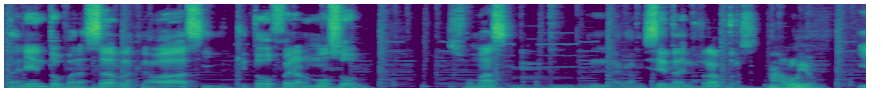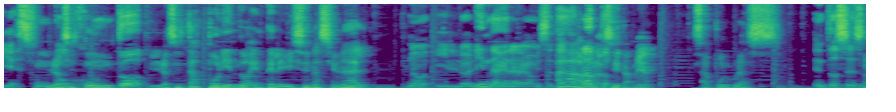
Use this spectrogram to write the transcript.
talento para hacer las clavadas y que todo fuera hermoso, sumás la camiseta de los Raptors. Ah, obvio. Y es un Los- conjunto. Los estás poniendo en televisión nacional. No, y lo linda que era la camiseta de Ah, los bueno, Raptors. sí, también. Esa púrpura es. Entonces,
